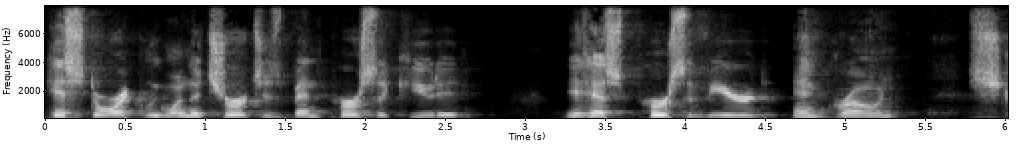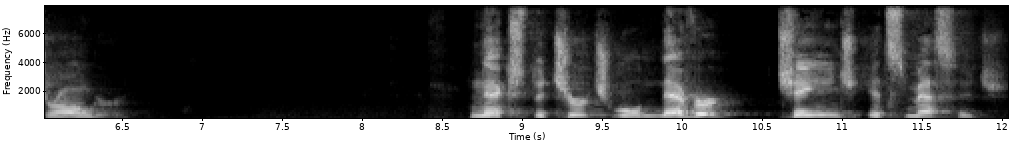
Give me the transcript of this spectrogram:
Historically, when the church has been persecuted, it has persevered and grown stronger. Next, the church will never change its message,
